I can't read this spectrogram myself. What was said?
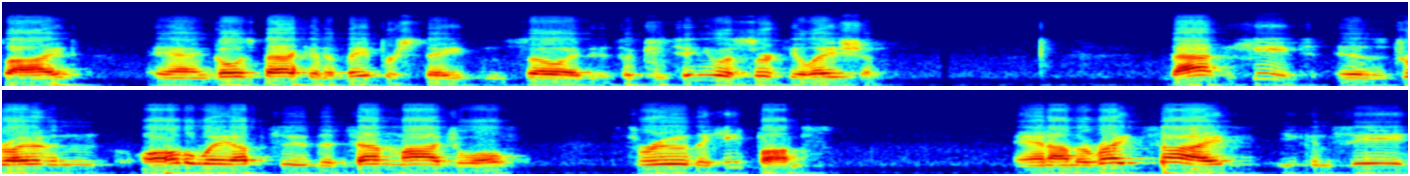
side and goes back in a vapor state, and so it, it's a continuous circulation. That heat is driven all the way up to the TEM module through the heat pumps, and on the right side, you can see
